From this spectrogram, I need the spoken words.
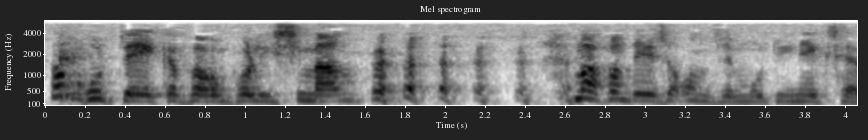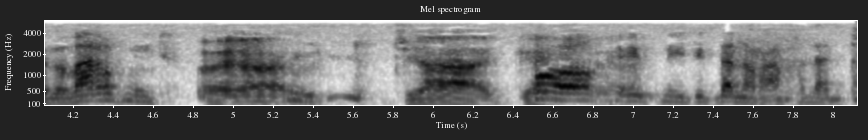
Een goed teken voor een politieman. Maar van deze onzin moet u niks hebben, waar of niet? Nou ja, tja, kijk. Oh, eh, geeft niet, ik ben eraan gewend.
